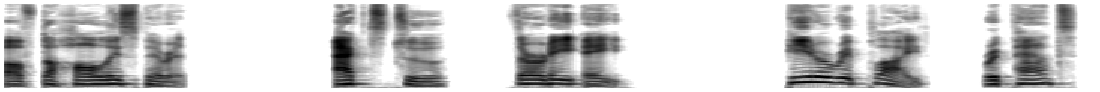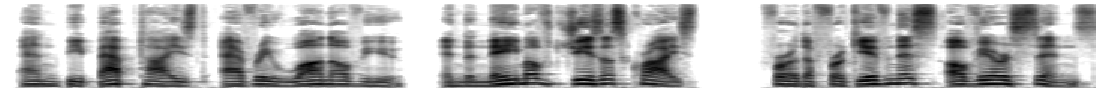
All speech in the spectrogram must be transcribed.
of the Holy Spirit. Acts 2 38. Peter replied, Repent and be baptized, every one of you, in the name of Jesus Christ, for the forgiveness of your sins,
